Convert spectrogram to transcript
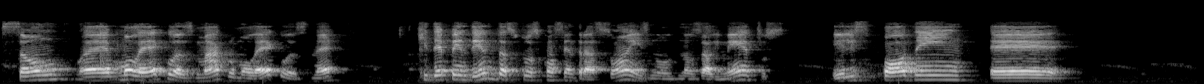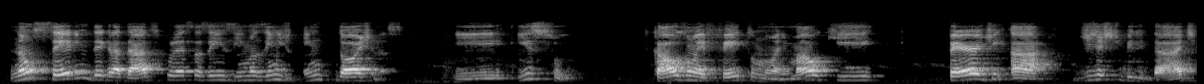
são é, moléculas, macromoléculas, né? Que dependendo das suas concentrações no, nos alimentos, eles podem é, não serem degradados por essas enzimas endógenas. E isso causa um efeito no animal que perde a digestibilidade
